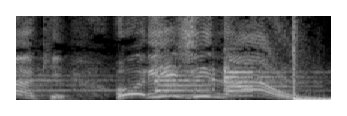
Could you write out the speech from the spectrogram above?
Funk, original!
